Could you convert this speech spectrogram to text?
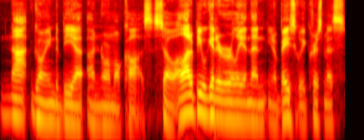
not going to be a, a normal cause. So a lot of people get it early and then, you know, basically Christmas,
